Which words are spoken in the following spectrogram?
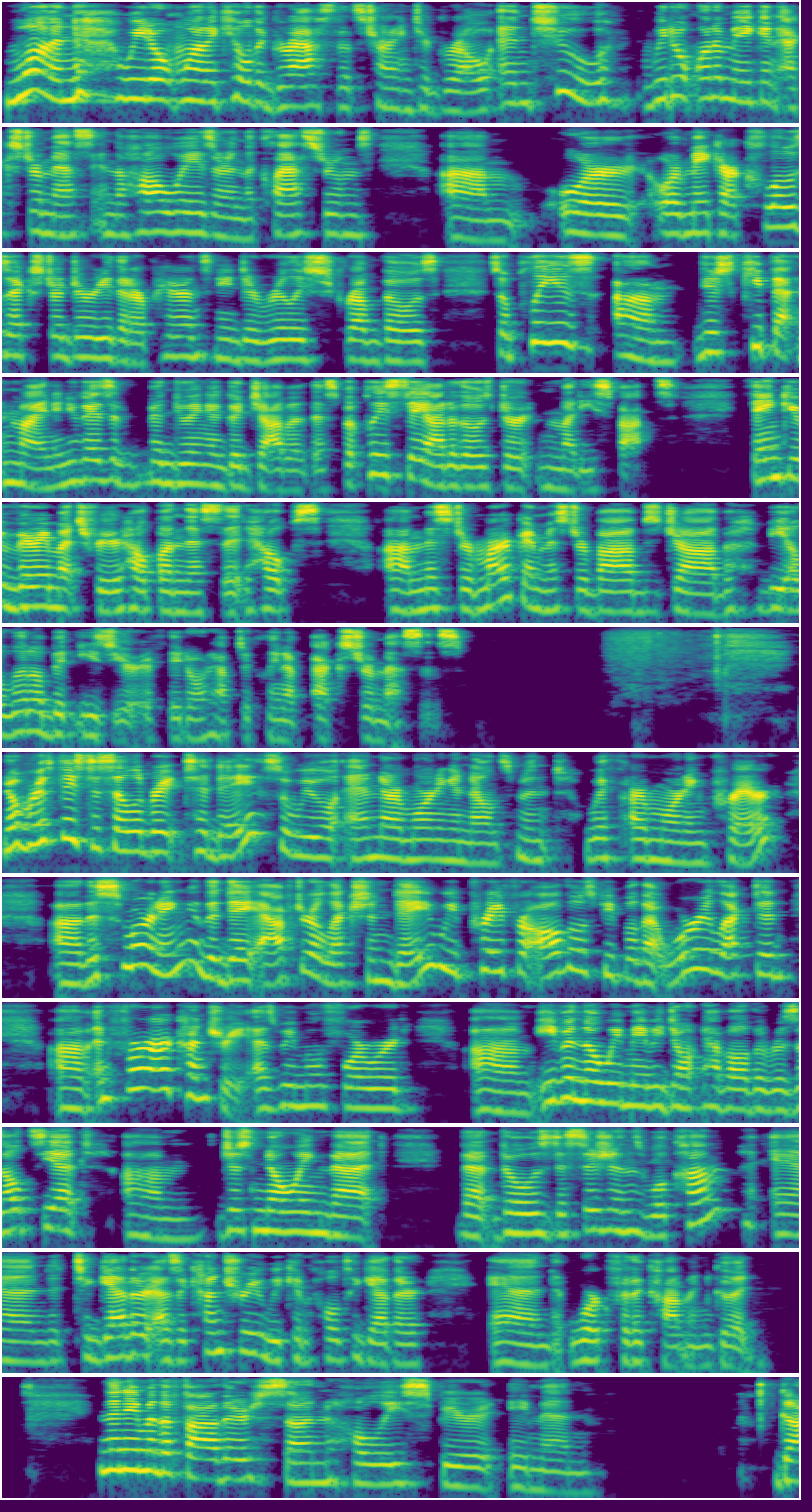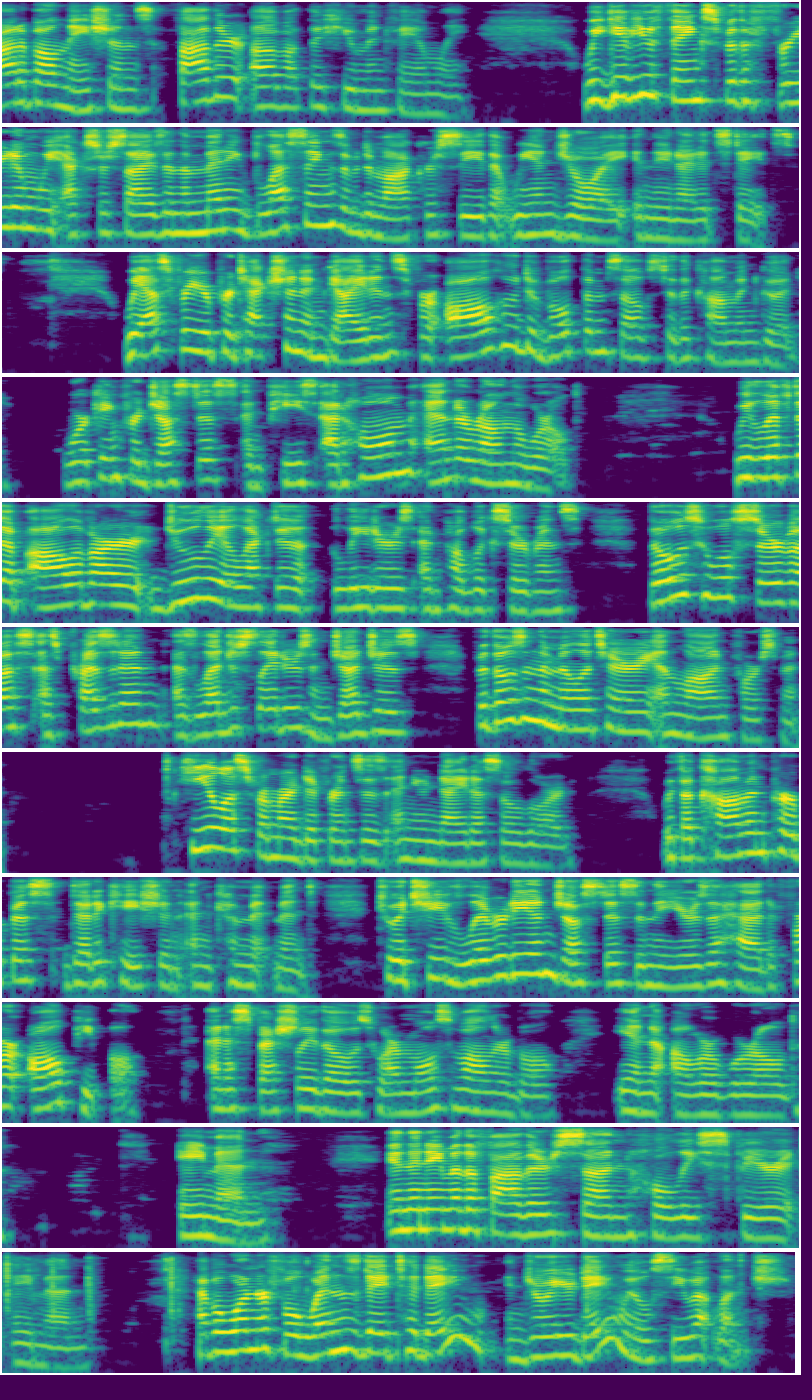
One, we don't want to kill the grass that's trying to grow. And two, we don't want to make an extra mess in the hallways or in the classrooms um, or, or make our clothes extra dirty that our parents need to really scrub those. So please um, just keep that in mind. And you guys have been doing a good job of this, but please stay out of those dirt and muddy spots. Thank you very much for your help on this. It helps uh, Mr. Mark and Mr. Bob's job be a little bit easier if they don't have to clean up extra messes. No birthdays to celebrate today, so we will end our morning announcement with our morning prayer. Uh, this morning, the day after Election Day, we pray for all those people that were elected um, and for our country as we move forward. Um, even though we maybe don't have all the results yet, um, just knowing that that those decisions will come and together as a country we can pull together and work for the common good. In the name of the Father, Son, Holy Spirit, amen. God of all nations, Father of the human family, we give you thanks for the freedom we exercise and the many blessings of democracy that we enjoy in the United States. We ask for your protection and guidance for all who devote themselves to the common good working for justice and peace at home and around the world. We lift up all of our duly elected leaders and public servants, those who will serve us as president, as legislators and judges, for those in the military and law enforcement. Heal us from our differences and unite us, O Lord, with a common purpose, dedication, and commitment to achieve liberty and justice in the years ahead for all people, and especially those who are most vulnerable in our world. Amen. In the name of the Father, Son, Holy Spirit, amen. Have a wonderful Wednesday today. Enjoy your day, and we will see you at lunch.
